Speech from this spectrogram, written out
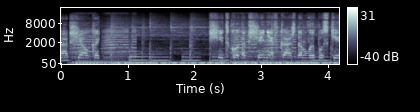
Сообщалка. Щит-код общения в каждом выпуске.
